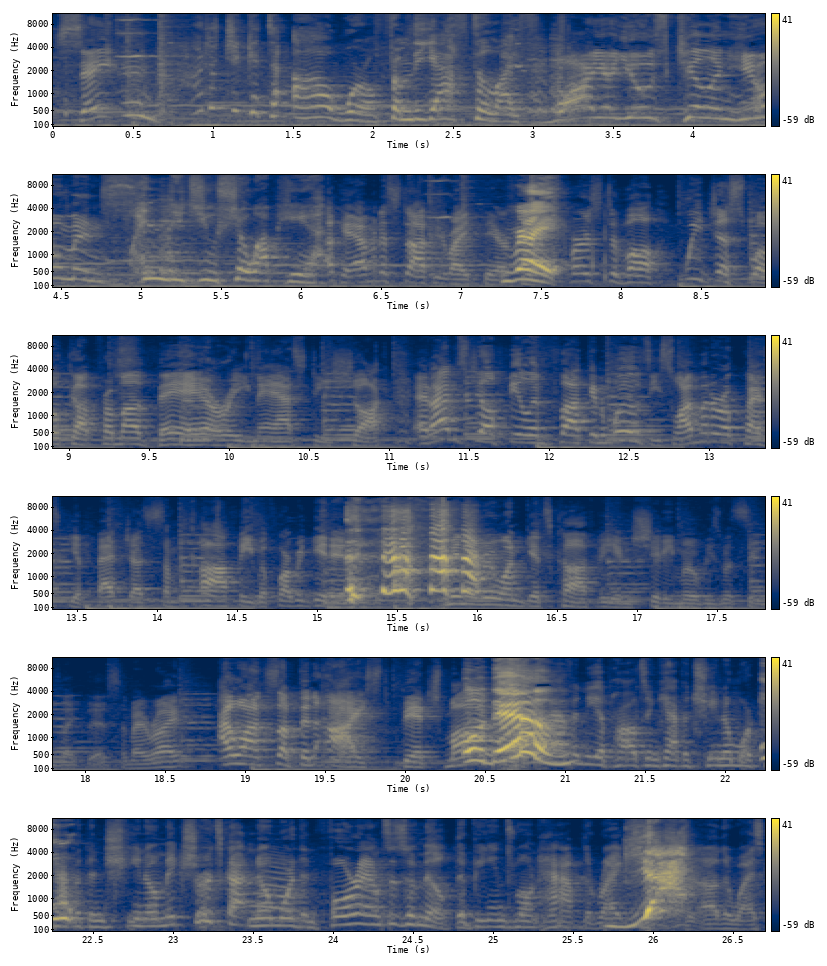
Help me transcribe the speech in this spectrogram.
Satan? How did you get to our world from the afterlife? Why are you killing humans? When did you show up here? Okay, I'm gonna stop you right there. Right. First of all, we just woke up from a very nasty shock, and I'm still feeling fucking woozy, so I'm gonna request you fetch us some coffee before we get into it. I mean, everyone gets coffee in shitty movies with scenes like this, am I right? I want something iced, bitch. Mom. Oh damn! Have damn. a Neapolitan cappuccino, more cappa than chino. Make sure it's got no more than four ounces of milk. The beans won't have the right Yeah. texture otherwise.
